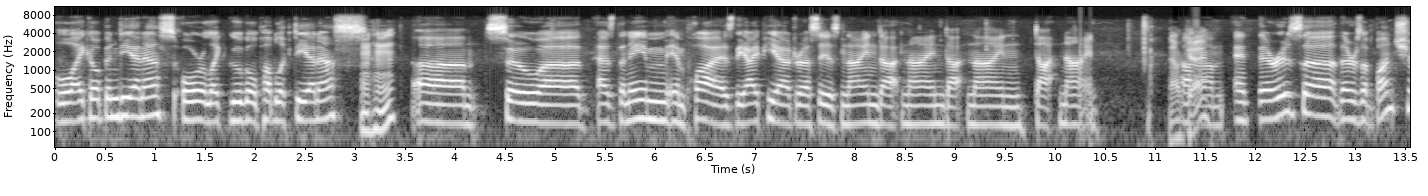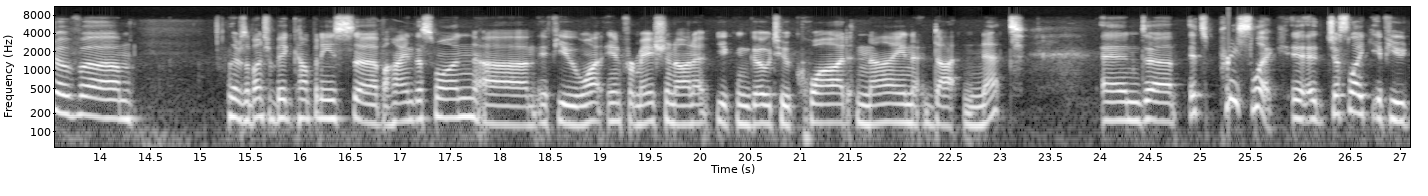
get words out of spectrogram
like OpenDNS or like Google Public DNS. Mm-hmm. Um, so, uh, as the name implies, the IP address is 9.9.9.9. Okay. Um, and there is uh, there's a bunch of um, there's a bunch of big companies uh, behind this one. Um, if you want information on it, you can go to quad9.net, and uh, it's pretty slick. It, it- just like if you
